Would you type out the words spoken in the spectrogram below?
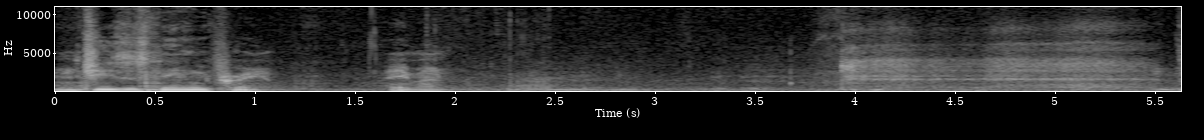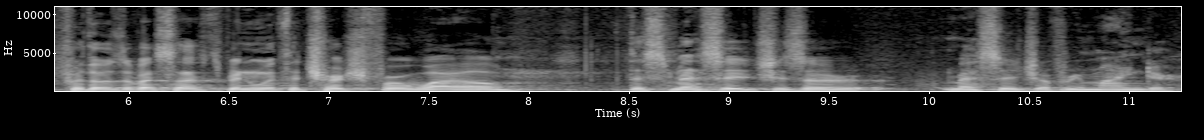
In Jesus' name we pray. Amen. For those of us that have been with the church for a while, this message is a message of reminder.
